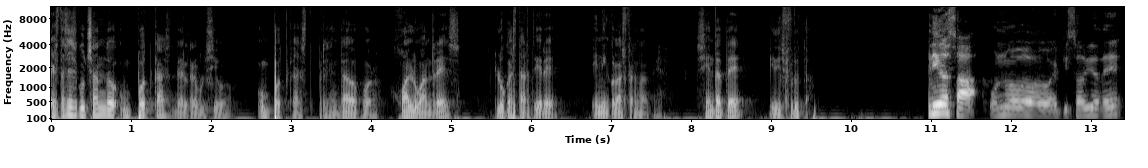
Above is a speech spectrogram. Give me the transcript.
Estás escuchando un podcast del Revulsivo, un podcast presentado por Juan Lu Andrés, Lucas Tartiere y Nicolás Fernández. Siéntate y disfruta. Bienvenidos a un nuevo episodio de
